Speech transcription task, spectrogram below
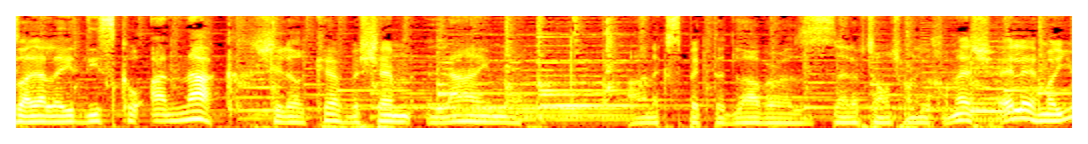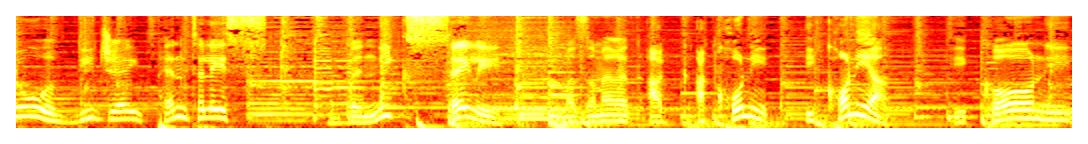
זה היה להיט דיסקו ענק של הרכב בשם ליים. Unexpected Lovers, 1985. אלה הם היו די.ג'יי פנטליס וניק סיילי, אק- אקוני, איקוניה, איקוני,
